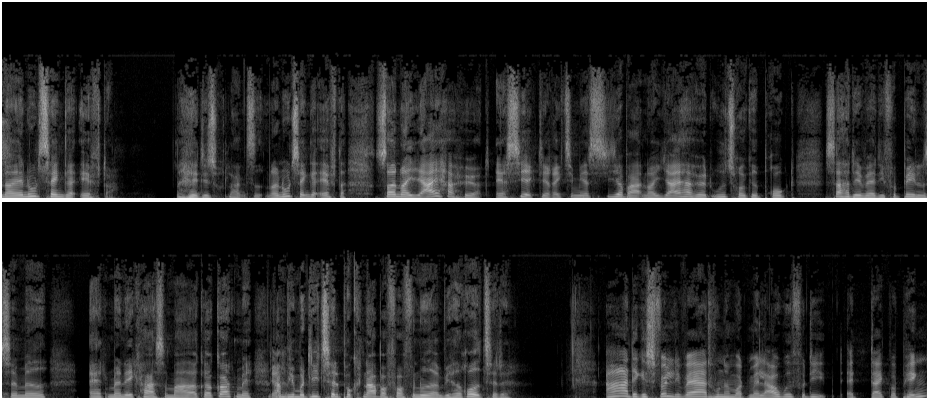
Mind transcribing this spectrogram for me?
når jeg nu tænker efter, det tog lang tid, når jeg nu tænker efter, så når jeg har hørt, og jeg siger ikke det rigtigt, men jeg siger bare, når jeg har hørt udtrykket brugt, så har det været i forbindelse med, at man ikke har så meget at gøre godt med. Ja. Ja. Jamen, vi måtte lige tælle på knapper for at finde ud af, om vi havde råd til det. Ah, det kan selvfølgelig være, at hun har måttet melde afbud, fordi at der ikke var penge.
